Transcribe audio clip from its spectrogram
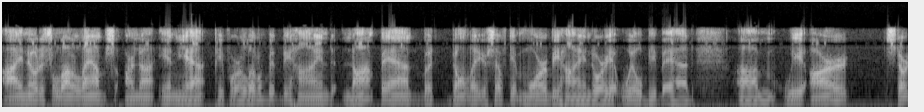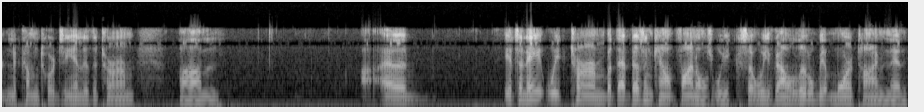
I notice a lot of labs are not in yet. People are a little bit behind. Not bad, but don't let yourself get more behind or it will be bad. Um, we are starting to come towards the end of the term. Um, uh, it's an eight week term, but that doesn't count finals week, so we've got a little bit more time than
